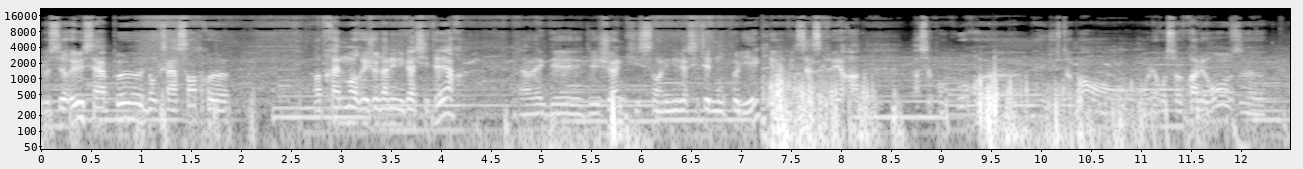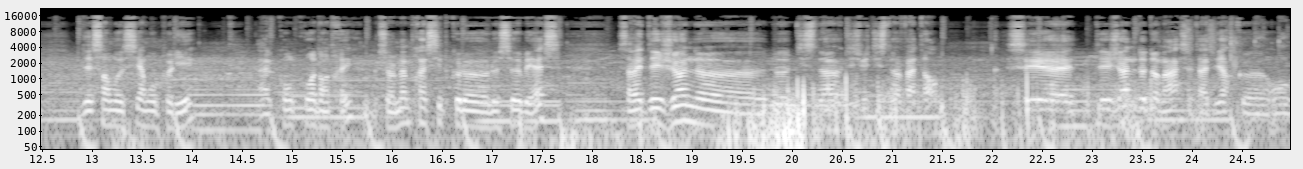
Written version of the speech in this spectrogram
Le CERU c'est un peu, donc c'est un centre d'entraînement régional universitaire avec des, jeunes qui sont à l'université de Montpellier qui ont envie de s'inscrire à, ce concours. Justement, on, les recevra le 11 décembre aussi à Montpellier, un concours d'entrée sur le même principe que le, le CEBS. Ça va être des jeunes de 18, 19, 20 ans, c'est euh, des jeunes de demain, c'est-à-dire qu'on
